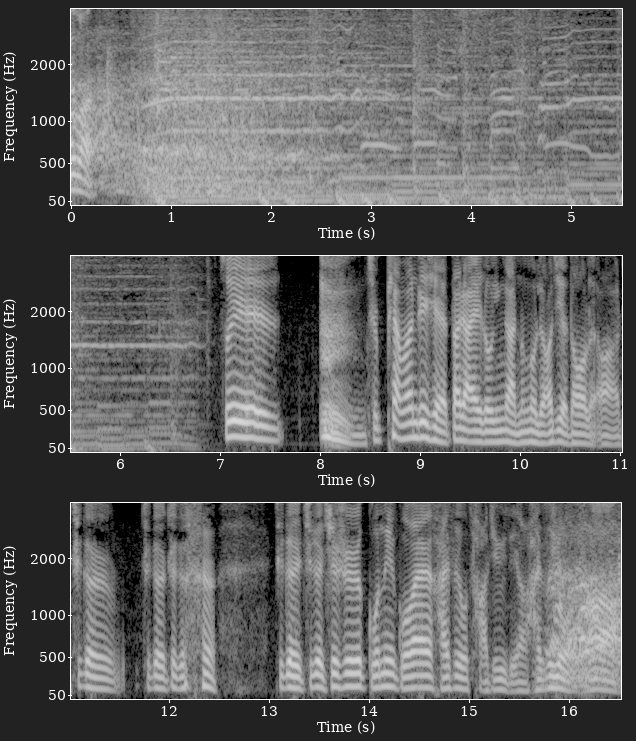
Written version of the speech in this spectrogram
对吧？所以。其实骗完这些，大家也都应该能够了解到了啊。这个，这个，这个，这个，这个，其实国内国外还是有差距的啊，还是有的啊。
